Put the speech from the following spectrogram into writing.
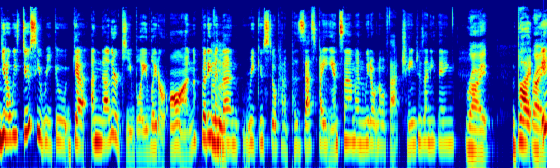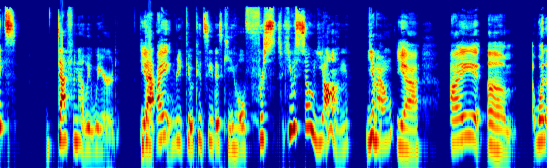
you know, we do see Riku get another Keyblade later on, but even then, Riku's still kind of possessed by Ansem, and we don't know if that changes anything. Right. But Right. it's definitely weird. Yeah, that I- Riku could see this keyhole for he was so young, you know. Yeah. I um when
